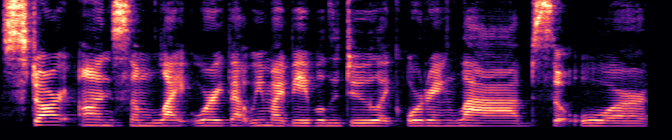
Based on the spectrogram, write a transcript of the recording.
start on some light work that we might be able to do like ordering labs or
